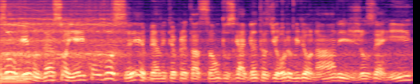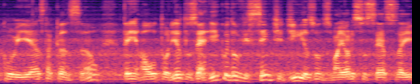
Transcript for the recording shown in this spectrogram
nós ouvimos, né? Sonhei com você, bela interpretação dos Gargantas de Ouro Milionário e José Rico. E esta canção tem a autoria do Zé Rico e do Vicente Dias, um dos maiores sucessos aí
